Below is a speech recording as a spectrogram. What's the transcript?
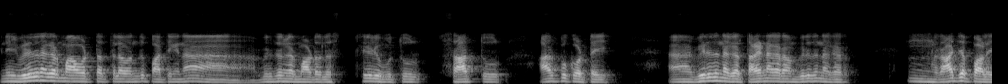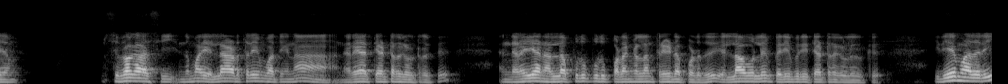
இன்றைக்கி விருதுநகர் மாவட்டத்தில் வந்து பார்த்திங்கன்னா விருதுநகர் மாவட்டத்தில் ஸ்ரீவில்லிபுத்தூர் சாத்தூர் அருப்புக்கோட்டை விருதுநகர் தலைநகரம் விருதுநகர் ராஜபாளையம் சிவகாசி இந்த மாதிரி எல்லா இடத்துலையும் பார்த்தீங்கன்னா நிறையா தேட்டர்கள் இருக்குது நிறையா நல்ல புது புது படங்கள்லாம் திரையிடப்படுது. எல்லா ஊர்லேயும் பெரிய பெரிய தேட்டர்கள் இருக்குது இதே மாதிரி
